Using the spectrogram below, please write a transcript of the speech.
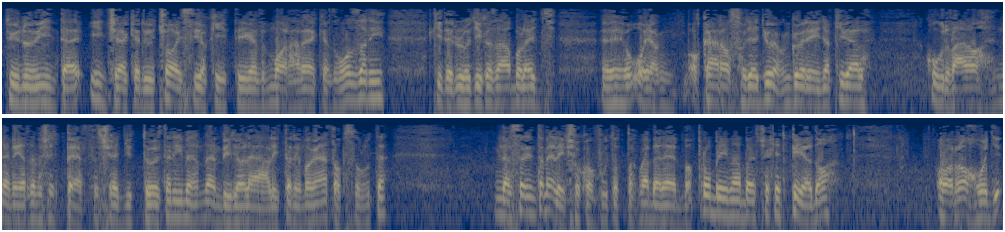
tűnő, inte, incselkedő csajszi, aki téged marhára elkezd vonzani, kiderül, hogy igazából egy olyan, akár az, hogy egy olyan görény, akivel kurvára nem érdemes egy percet se együtt tölteni, mert nem bírja leállítani magát, abszolút. De szerintem elég sokan futottak már bele ebbe a problémába, ez csak egy példa arra, hogy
